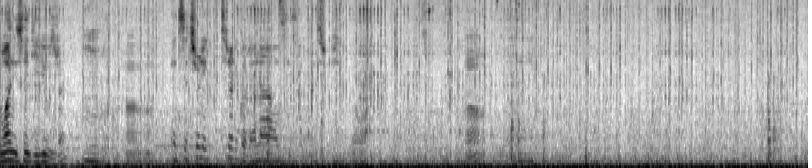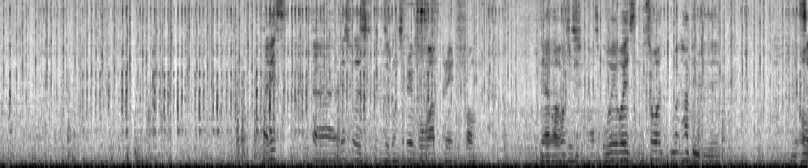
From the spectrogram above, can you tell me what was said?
The one you said you used, right? Mm. Uh, It's it's really it's really good. And um, oh. But this, uh, this was a considerable upgrade from The other old hospital. hospital. Where, where's, so what, what happened to the, to the so,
